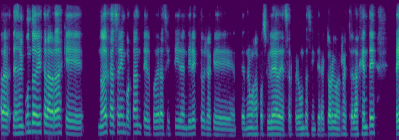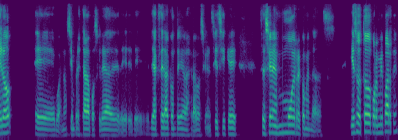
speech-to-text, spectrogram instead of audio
A ver, desde mi punto de vista, la verdad es que no deja de ser importante el poder asistir en directo, ya que tendremos la posibilidad de hacer preguntas e interactuar con el resto de la gente, pero eh, bueno, siempre está la posibilidad de, acceder al contenido de las grabaciones. Sí, sí que sesiones muy recomendadas. Y eso es todo por mi parte.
